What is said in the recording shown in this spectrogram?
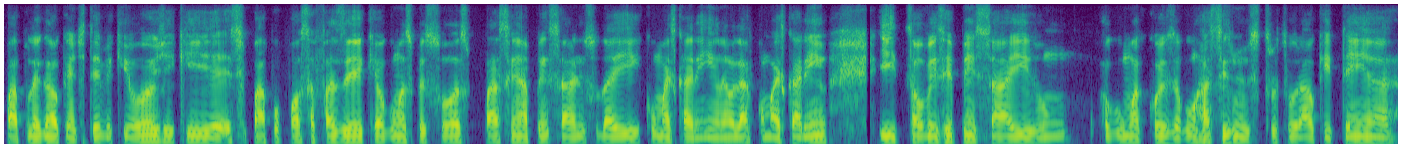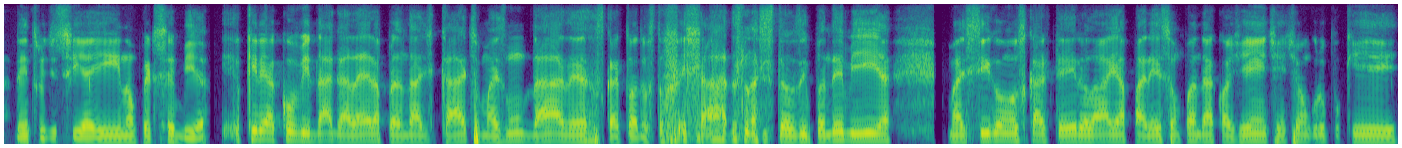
papo legal que a gente teve aqui hoje, e que esse papo possa fazer que algumas pessoas passem a pensar nisso daí com mais carinho, né? Olhar com mais carinho e talvez repensar aí um, alguma coisa, algum racismo estrutural que tenha dentro de si aí e não percebia. Eu queria convidar a galera para andar de kart, mas não dá, né? Os cartórios estão fechados, nós estamos em pandemia, mas sigam os carteiros lá e apareçam para andar com a gente. A gente é um grupo que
